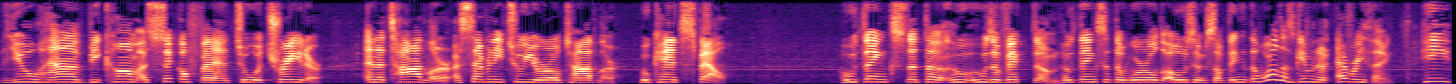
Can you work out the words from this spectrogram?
You have become a sycophant to a traitor and a toddler, a 72 year old toddler. who can't spell, who thinks that the who, who's a victim, who thinks that the world owes him something. The world has given him everything. He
